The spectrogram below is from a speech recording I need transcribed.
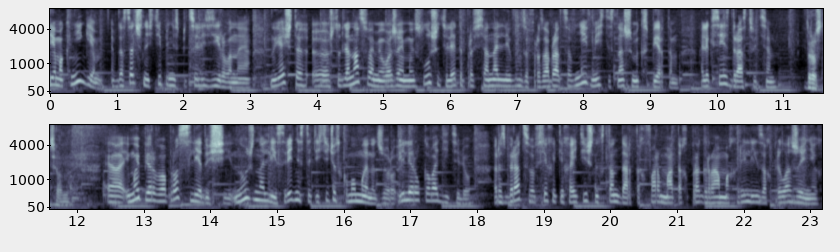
Тема книги в достаточной степени специализированная, но я считаю, э, что для нас с вами, уважаемые слушатели, это профессиональный вызов разобраться в ней вместе с нашим экспертом. Алексей, здравствуйте. Здравствуйте, Анна. Э, и мой первый вопрос следующий. Нужно ли среднестатистическому менеджеру или руководителю разбираться во всех этих айтишных стандартах, форматах, программах, релизах, приложениях?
